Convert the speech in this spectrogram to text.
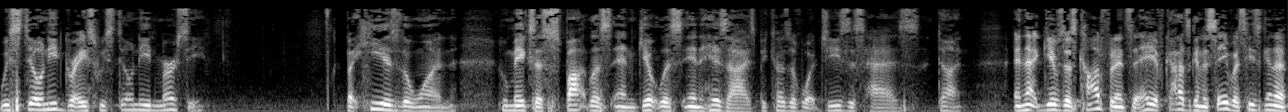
We still need grace. We still need mercy. But He is the one who makes us spotless and guiltless in His eyes because of what Jesus has done. And that gives us confidence that, hey, if God's gonna save us, He's gonna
